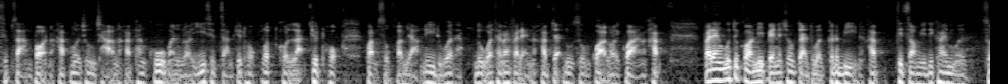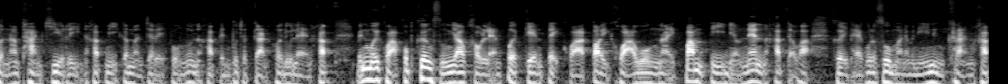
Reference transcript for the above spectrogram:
123 ปอนด์นะครับเมื่อช่วงเช้านะครับทั้งคู่มา 123.6 ลดคนละจุด6ความสูงความยาวนี่ดูว่าดูว่าทางด้านฝ่ายแดงนะครับจะดูสูงกว่าลอยกว่านะครับ ฝ่ายแดงบุติกรนี่เป็นในโชคจากจังหวัดกระบี่นะครับฟิตซ้อมอยู่ที่ค่ายมวยส่วนน้ำทานคีรีนะครับมีกำนันเจเรพงษ์นุ่นนะครับเป็นผู้จัดการคอยดูแลนะครับเป็นมวยขวาครบเครื่องสูงยาวเข่าแหลมเปิดเกมเตะขวาต่อยขวาวงในปั้มตีเหนียวแน่นนะครับแต่ว่าเคยแพ้คู่ต่อสู้มาในวันนี้ 1 ครั้งครับ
